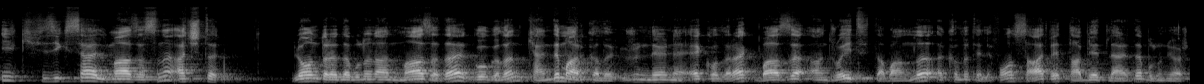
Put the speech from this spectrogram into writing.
ilk fiziksel mağazasını açtı. Londra'da bulunan mağazada Google'ın kendi markalı ürünlerine ek olarak bazı Android tabanlı akıllı telefon, saat ve tabletlerde bulunuyor.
